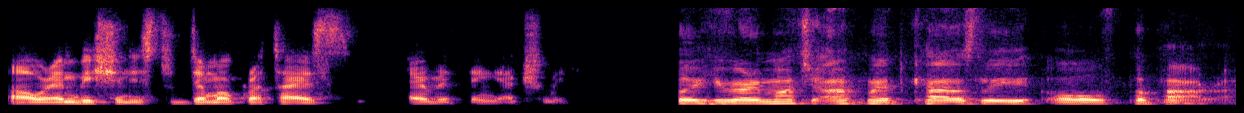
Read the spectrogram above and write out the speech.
our ambition is to democratize everything actually. Thank you very much ahmed karsli of papara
